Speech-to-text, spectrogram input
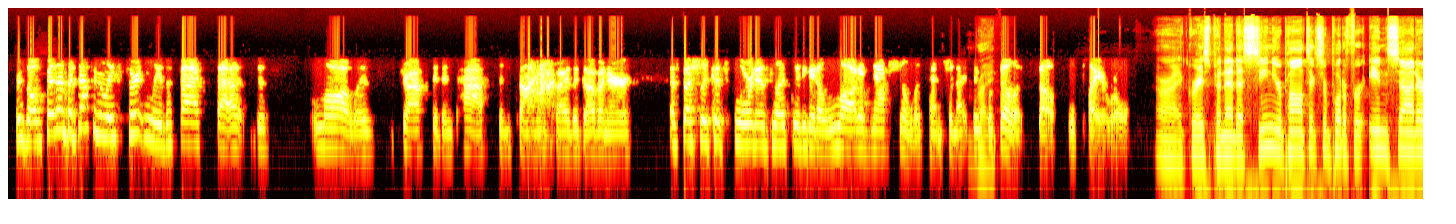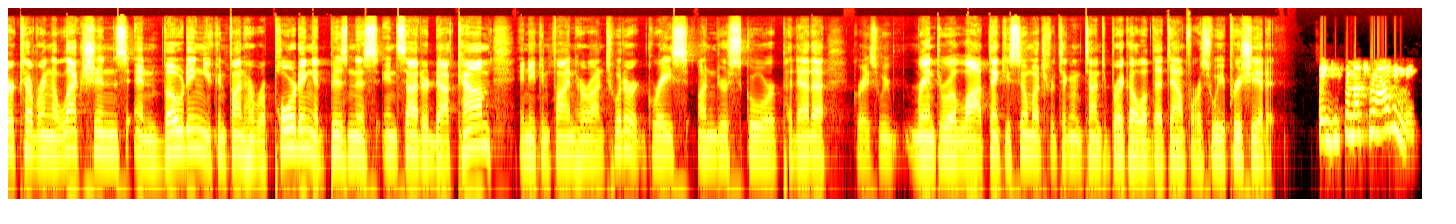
resolved for them. But definitely, certainly, the fact that this law was drafted and passed and signed by the governor, especially because Florida is likely to get a lot of national attention, I think right. the bill itself will play a role. All right. Grace Panetta, senior politics reporter for Insider, covering elections and voting. You can find her reporting at businessinsider.com, and you can find her on Twitter at Grace underscore Panetta. Grace, we ran through a lot. Thank you so much for taking the time to break all of that down for us. We appreciate it. Thank you so much for having me.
